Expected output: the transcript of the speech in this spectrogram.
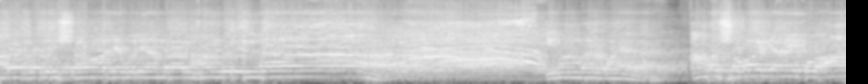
আরও বলিষ্ঠ আওয়াজে বলি আমরা আলহামদুলিল্লাহ। ইমানদার ভাইয়েরা, আমরা সবাই জানি কোরআন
